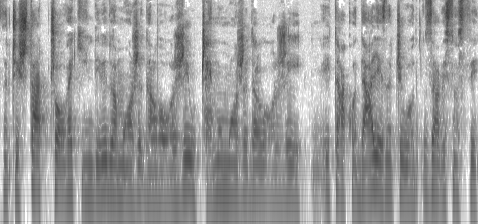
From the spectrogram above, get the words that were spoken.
znači šta čovek individua može da loži, u čemu može da loži i tako dalje, znači u zavisnosti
